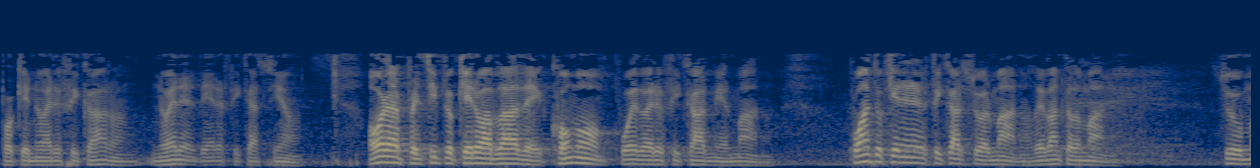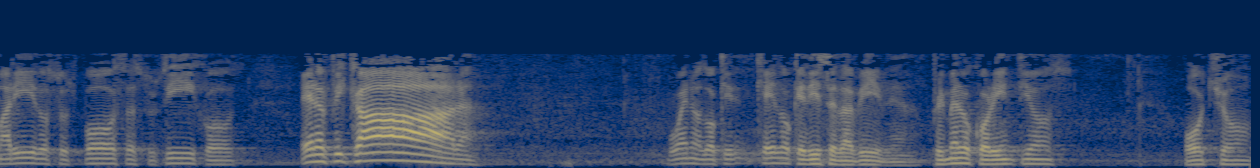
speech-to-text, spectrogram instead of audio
porque no edificaron, no era de edificación. Ahora al principio quiero hablar de cómo puedo edificar mi hermano. ¿Cuánto quieren edificar su hermano? Levanta la mano. Su marido, su esposa, sus hijos. Edificar. Bueno, lo que, ¿qué es lo que dice la Biblia? Primero Corintios 8,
